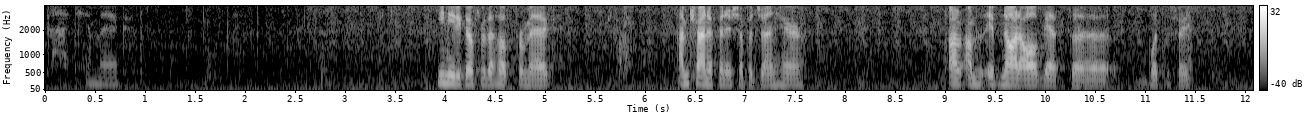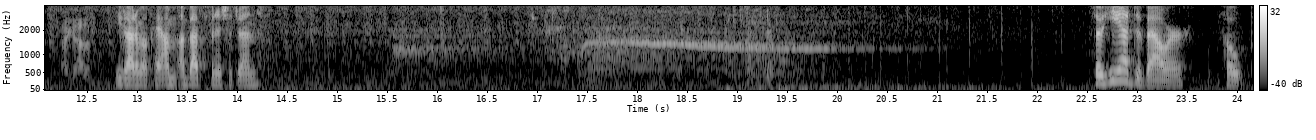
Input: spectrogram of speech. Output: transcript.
God damn Meg. You need to go for the hook for Meg. I'm trying to finish up a gen here. If not, I'll get the what's his face. I got him. You got him. Okay, I'm, I'm about to finish a gen. So he had devour hope.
